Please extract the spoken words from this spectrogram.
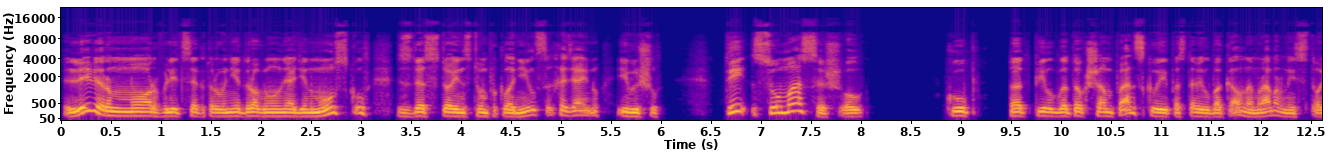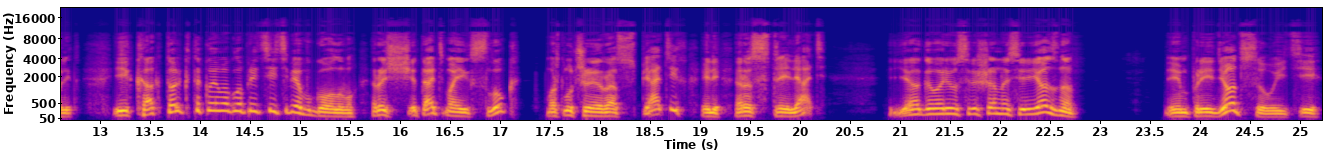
Ливермор, в лице которого не дрогнул ни один мускул, с достоинством поклонился хозяину и вышел. — Ты с ума сошел? Куб отпил глоток шампанского и поставил бокал на мраморный столик. И как только такое могло прийти тебе в голову? Рассчитать моих слуг? Может, лучше распять их или расстрелять? Я говорю совершенно серьезно. Им придется уйти.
